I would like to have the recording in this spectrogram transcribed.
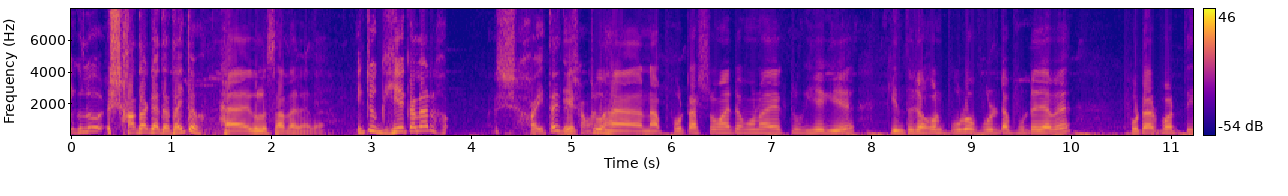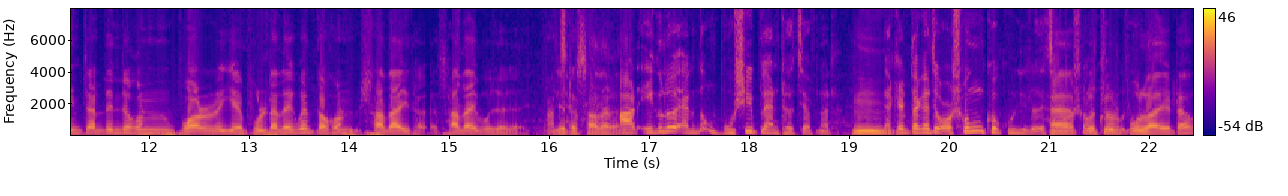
এগুলো সাদা গাঁদা তাই তো? হ্যাঁ এগুলো সাদা গাঁদা। একটু ঘিয়ে কালার হয় তাই তো একটু হ্যাঁ না ফোটার সময়টা মনে হয় একটু ঘিয়ে গিয়ে কিন্তু যখন পুরো ফুলটা ফুটে যাবে ফোটার পর তিন চার দিন যখন পর ইয়ে ফুলটা দেখবে তখন সাদাই সাদাই বোঝা যায় আচ্ছা। যেটা সাদা। আর এগুলো একদম বুশি প্ল্যান্ট হচ্ছে আপনার। এক একটা গাছে অসংখ্য কুড়ি রয়েছে হ্যাঁ প্রচুর ফুল হয় এটাও।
